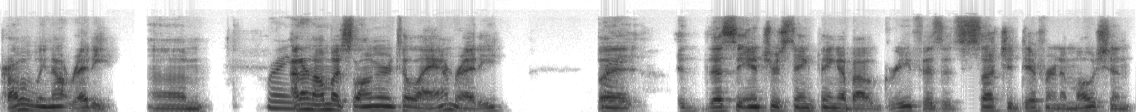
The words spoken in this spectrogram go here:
probably not ready. Um, Right. I don't know how much longer until I am ready, but right. that's the interesting thing about grief is it's such a different emotion.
